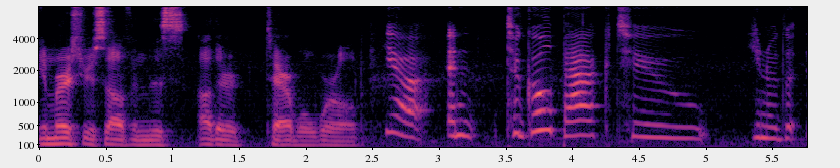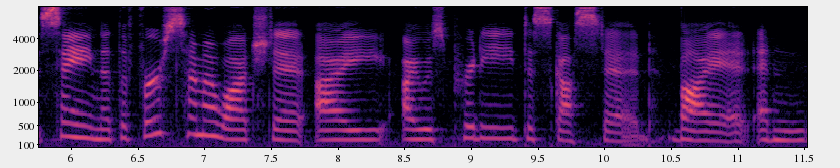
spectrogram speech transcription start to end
immerse yourself in this other terrible world. Yeah, and to go back to you know the saying that the first time I watched it, I I was pretty disgusted by it and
